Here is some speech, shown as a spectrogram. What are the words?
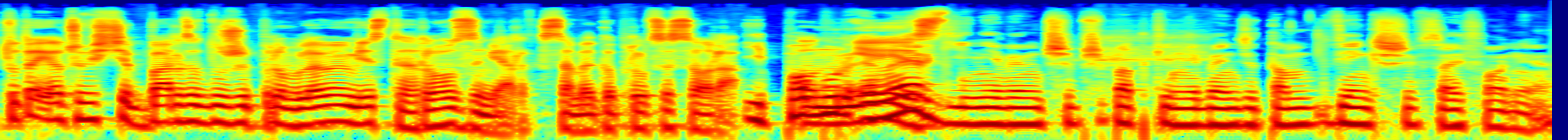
tutaj oczywiście bardzo duży problemem jest rozmiar samego procesora. I pobór energii, jest... nie wiem, czy przypadkiem nie będzie tam większy w iPhone'ie.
